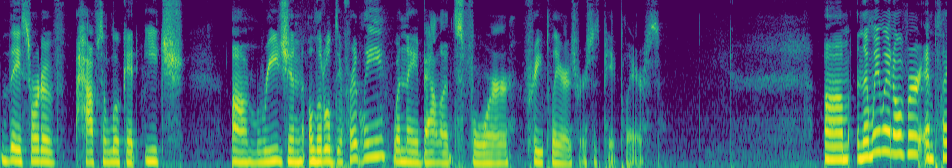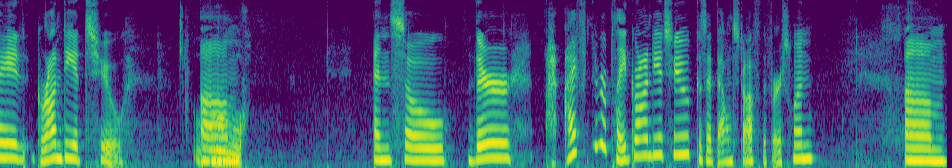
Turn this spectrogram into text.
they sort of have to look at each um, region a little differently when they balance for free players versus paid players. Um, and then we went over and played Grandia 2. Um, And so there, I've never played Grandia 2 because I bounced off the first one. Um,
